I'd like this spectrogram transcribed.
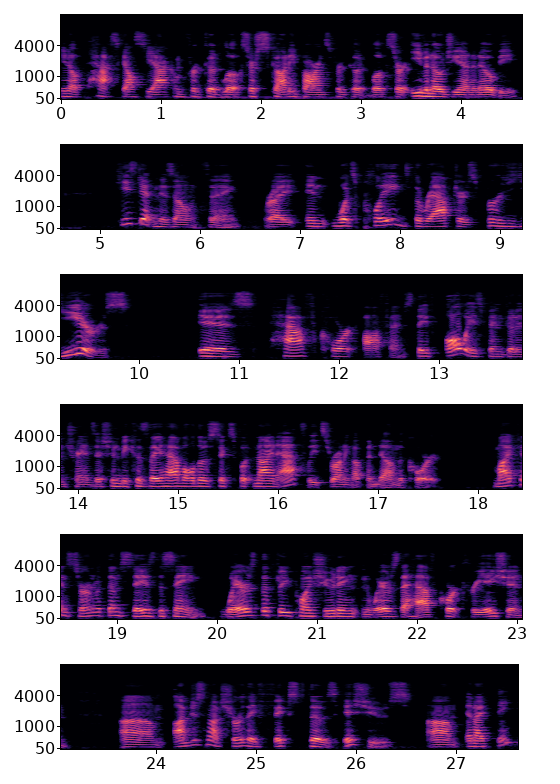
you know, Pascal Siakam for good looks or Scottie Barnes for good looks or even OG Anunoby. He's getting his own thing, right? And what's plagued the Raptors for years is half court offense. They've always been good in transition because they have all those six foot nine athletes running up and down the court. My concern with them stays the same. Where's the three point shooting and where's the half court creation? Um, I'm just not sure they fixed those issues. Um, and I think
